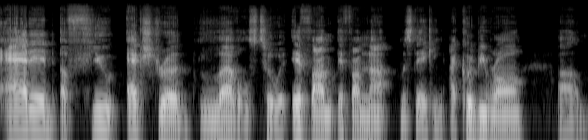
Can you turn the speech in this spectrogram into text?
added a few extra levels to it. If I'm if I'm not mistaken, I could be wrong, um,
